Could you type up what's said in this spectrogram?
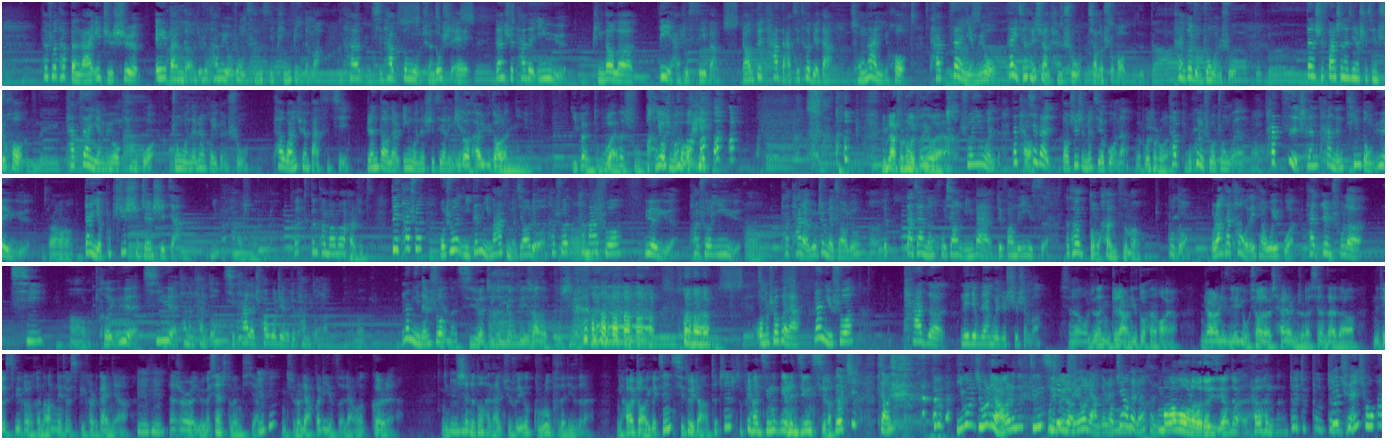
他说他本来一直是 A 班的，就是他们有这种层级评比的嘛，他其他科目全都是 A，但是他的英语评到了 D 还是 C 吧，然后对他打击特别大。从那以后，他再也没有，他以前很喜欢看书，小的时候看各种中文书，但是发生了这件事情之后，他再也没有看过中文的任何一本书，他完全把自己扔到了英文的世界里面。直到他遇到了你一本读不完的书。你有什么毛病？你们俩说中文说英文啊？说英文，但他现在导致什么结果呢？他不会说中文。他不会说中文，他自称他能听懂粤语，啊，但也不知是真是假。应该还是能的。他跟他妈妈还是对，他说，我说你跟你妈怎么交流？他说他妈说粤语，他说英语，嗯，他他俩就这么交流，就大家能互相明白对方的意思。那他懂汉字吗？不懂，我让他看我的一条微博，他认出了七啊，和月，七月他能看懂，其他的超过这个就看不懂了。好吧。那你能说天？哪，七月真是一个悲伤的故事。我们说回来，那你说他的 native language 是什么？行啊，我觉得你这两个例子都很好呀。你这两个例子也有效的 challenge 了现在的 native speaker 和 non-native speaker 的概念啊。嗯哼，但是有一个现实的问题啊，你举了两个例子，两个个人，你甚至都很难举出一个 group 的例子来。你还要找一个惊奇队长，这真是非常惊令人惊奇了。没有这讲 一共只有两个人的惊奇队长。只有两个人，这样的人很多。Marvel 了，我都已经对，还有很对就不就就全球化，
